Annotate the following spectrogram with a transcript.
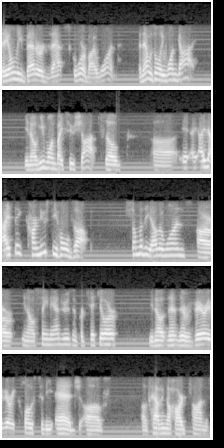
they only bettered that score by one, and that was only one guy. You know, he won by two shots. So uh, I, I think Carnoustie holds up. Some of the other ones are, you know, St. Andrews in particular. You know, they're they're very very close to the edge of of having a hard time of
